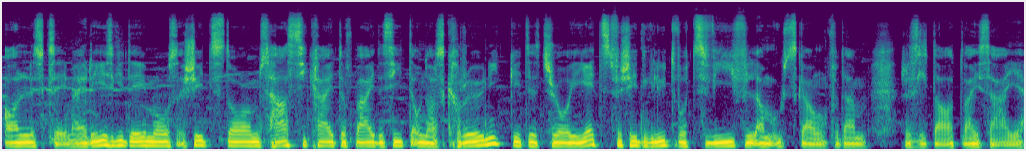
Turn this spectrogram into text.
alles gesehen. Wir haben riesige Demos, Shitstorms, Hassigkeit auf beiden Seiten und als Krönung gibt es schon jetzt verschiedene Leute, die Zweifel am Ausgang von dem Resultat säen.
